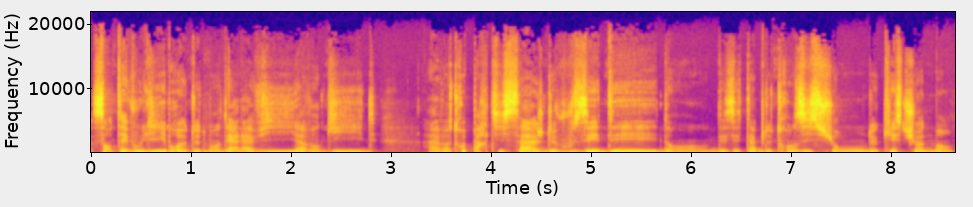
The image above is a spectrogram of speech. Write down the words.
sentez-vous libre de demander à la vie, à vos guides, à votre partie sage de vous aider dans des étapes de transition, de questionnement.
